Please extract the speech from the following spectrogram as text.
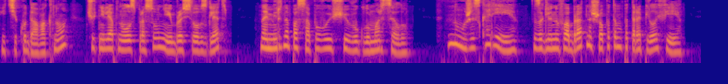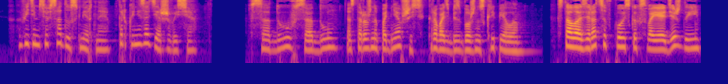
Идти куда, в окно? Чуть не ляпнула с просонья и бросила взгляд на мирно посапывающую в углу Марселу. «Ну же, скорее!» Заглянув обратно, шепотом поторопила фея. «Увидимся в саду, смертная, только не задерживайся». В саду, в саду, осторожно поднявшись, кровать безбожно скрипела. Стала озираться в поисках своей одежды и,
